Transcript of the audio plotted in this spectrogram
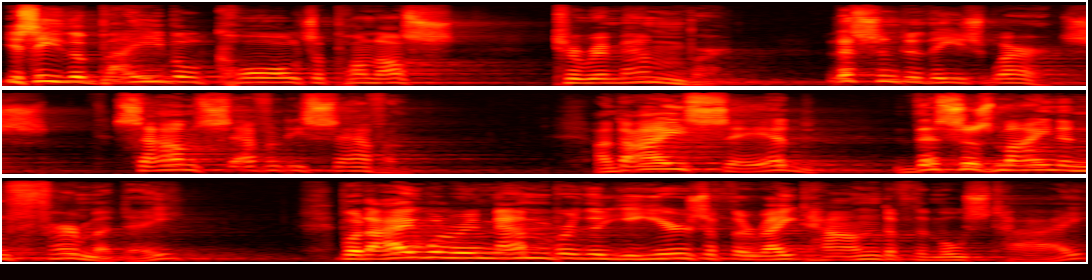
You see, the Bible calls upon us to remember. Listen to these words Psalm 77 and I said, This is mine infirmity, but I will remember the years of the right hand of the Most High.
